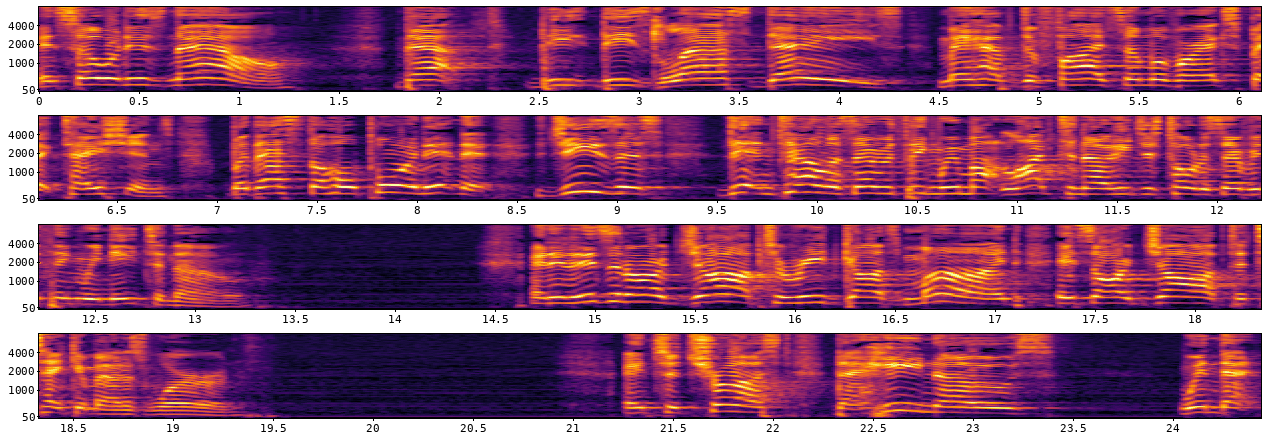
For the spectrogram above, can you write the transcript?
And so it is now that the, these last days may have defied some of our expectations. But that's the whole point, isn't it? Jesus didn't tell us everything we might like to know, He just told us everything we need to know. And it isn't our job to read God's mind, it's our job to take Him at His word. And to trust that He knows when that,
